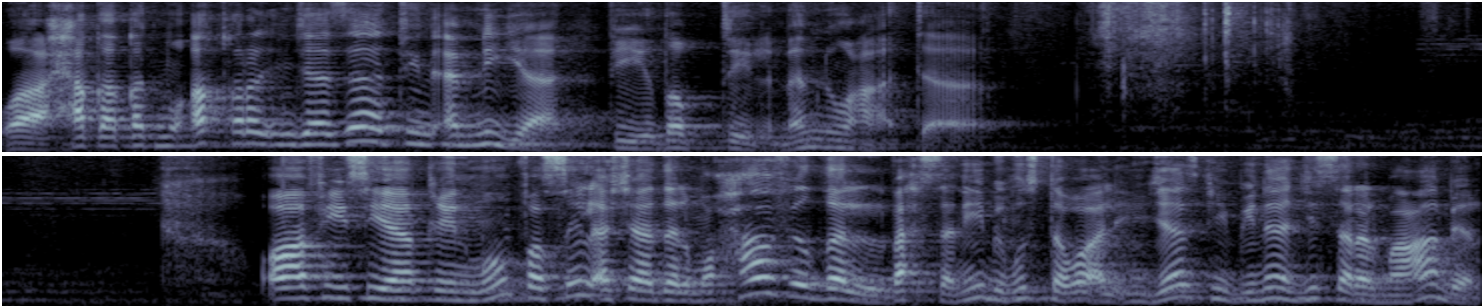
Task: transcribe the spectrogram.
وحققت مؤخرا إنجازات أمنية في ضبط الممنوعات. وفي سياق منفصل أشاد المحافظ البحسني بمستوى الإنجاز في بناء جسر المعابر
